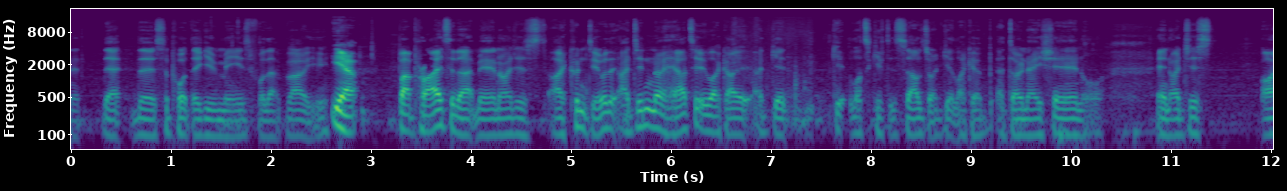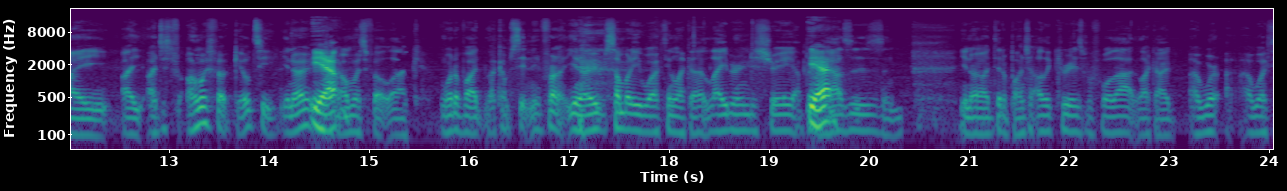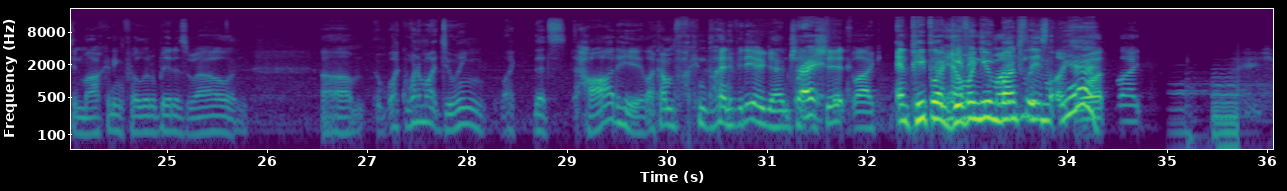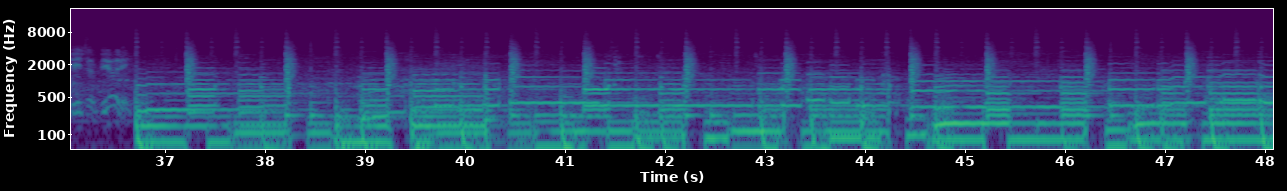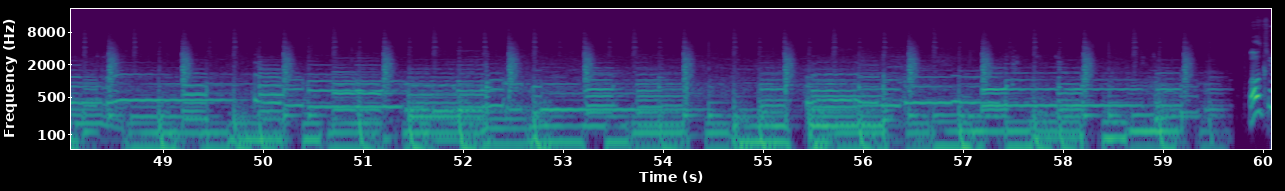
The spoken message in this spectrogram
and that, that the support they give me is for that value. Yeah. But prior to that, man, I just I couldn't deal with it. I didn't know how to. Like I, I'd get get lots of gifted subs, or I'd get like a, a donation, or and I just I, I I just I almost felt guilty, you know. Yeah. Like, I almost felt like what have I like I'm sitting in front of you know somebody worked in like a labor industry, I built Yeah. houses, and you know I did a bunch of other careers before that. Like I I, wor- I worked in marketing for a little bit as well, and um, like what am I doing like that's hard here? Like I'm fucking playing a video game, chatting Right. shit. Like And people are how am I giving you getting money for monthly. Like, yeah. what? Like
